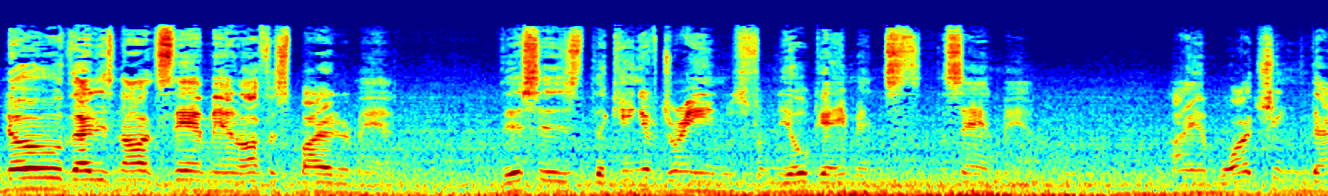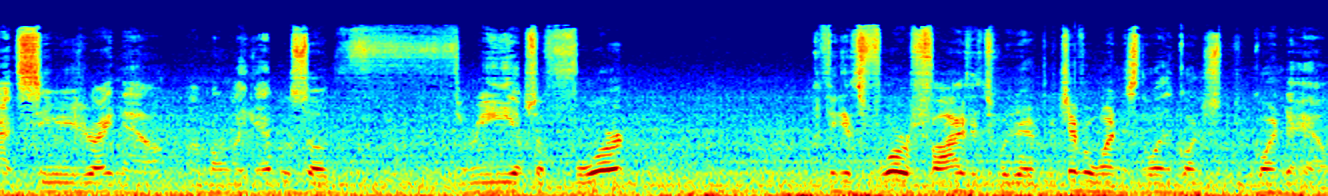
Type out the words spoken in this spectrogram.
No, that is not Sandman off of Spider Man. This is the King of Dreams from Neil Gaiman's The Sandman. I am watching that series right now. I'm on like episode three, episode four. I think it's four or five. It's whichever, one is the one that's going going to hell.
